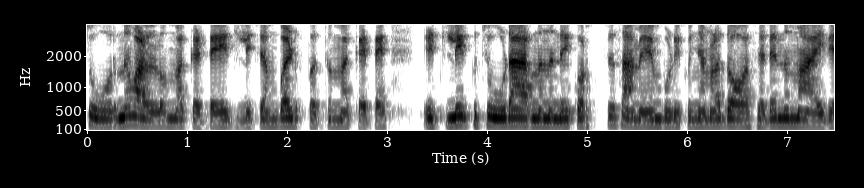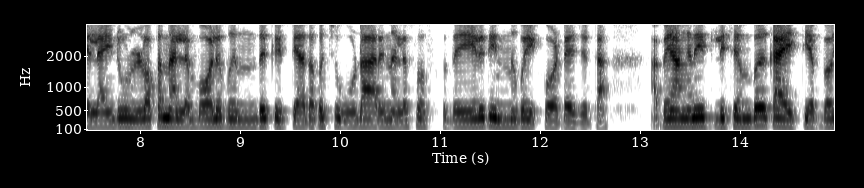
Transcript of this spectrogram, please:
ചോറിന് വെള്ളം വെക്കട്ടെ ഇഡ്ഡലി ചെമ്പ് അടുപ്പത്തും വെക്കട്ടെ. ഇഡ്ഡലി ചൂടാറണമെന്നുണ്ടെങ്കിൽ കുറച്ച് സമയം പിടിക്കും. നമ്മളെ ദോശയുടെ ഒന്നും മാതിരിയല്ല അതിന്റെ ഉള്ളൊക്കെ നല്ലപോലെ വെന്ത് കിട്ടി അതൊക്കെ ചൂടാറി നല്ല സ്വസ്ഥതയിൽ തിന്ന് പോയിക്കോട്ടെ വെച്ചിട്ടാ അപ്പം അങ്ങനെ ഇഡ്ഡലി ചെമ്പ് കയറ്റിയപ്പോൾ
